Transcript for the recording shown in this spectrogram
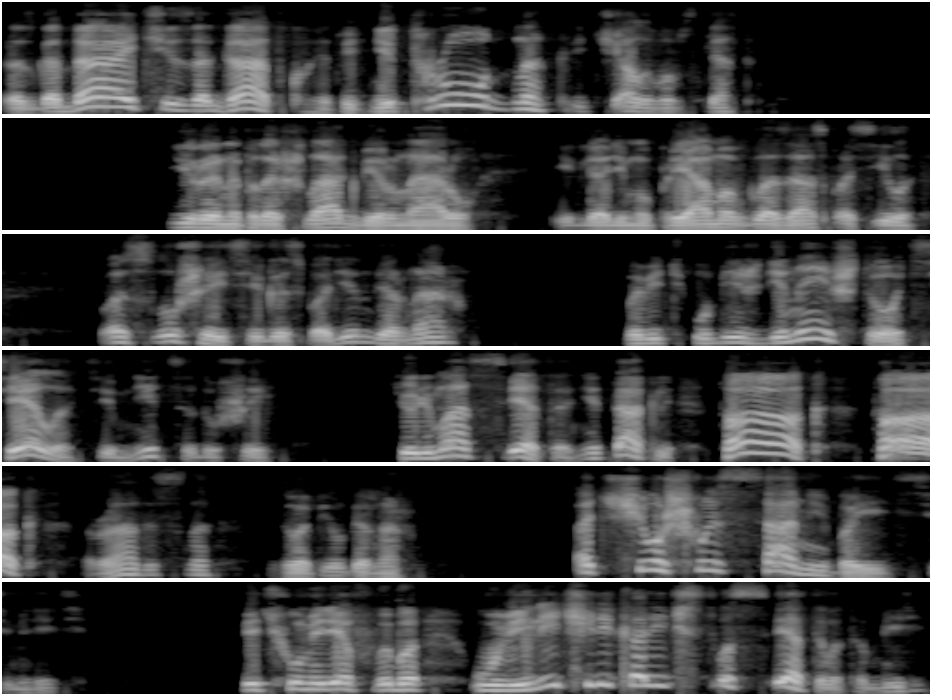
разгадайте загадку, это ведь нетрудно, — кричал его взгляд. Ирена подошла к Бернару и, глядя ему прямо в глаза, спросила, — Послушайте, господин Бернар, вы ведь убеждены, что тело — темница души? — тюрьма света, не так ли? Так, так, радостно завопил Бернар. Отчего ж вы сами боитесь умереть? Ведь, умерев, вы бы увеличили количество света в этом мире.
